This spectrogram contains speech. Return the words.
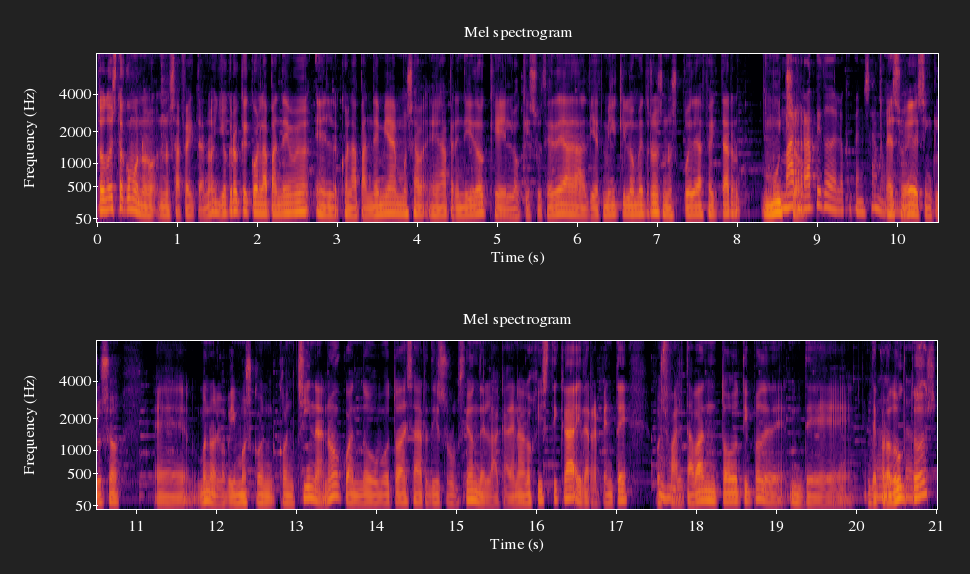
Todo esto cómo no- nos afecta, ¿no? Yo creo que con la pandemia, el- con la pandemia hemos a- eh, aprendido que lo que sucede a 10.000 kilómetros nos puede afectar mucho. Más rápido de lo que pensamos. Eso es, incluso, eh, bueno, lo vimos con, con China, ¿no? Cuando hubo toda esa disrupción de la cadena logística y de repente, pues faltaban todo tipo de, de- de Productos. productos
